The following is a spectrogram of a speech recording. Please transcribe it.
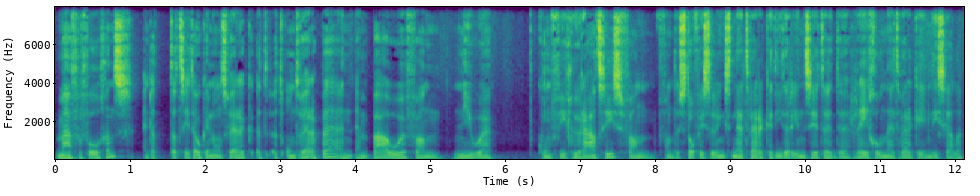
Maar vervolgens, en dat, dat zit ook in ons werk, het, het ontwerpen en, en bouwen van nieuwe configuraties van, van de stofwisselingsnetwerken die erin zitten, de regelnetwerken in die cellen,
